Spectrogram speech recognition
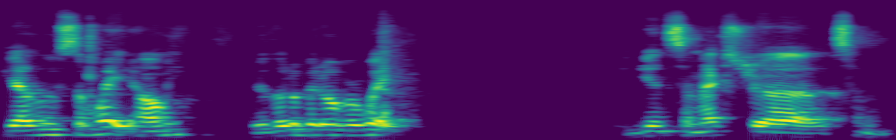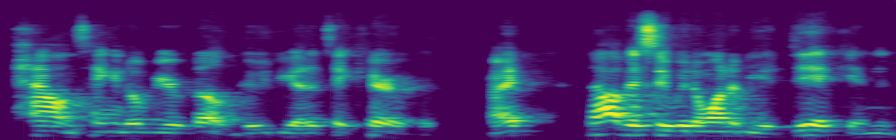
You gotta lose some weight, homie. You're a little bit overweight. You get some extra, some pounds hanging over your belt, dude. You gotta take care of it, right? Now, obviously, we don't want to be a dick and,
